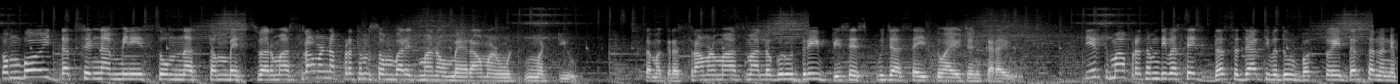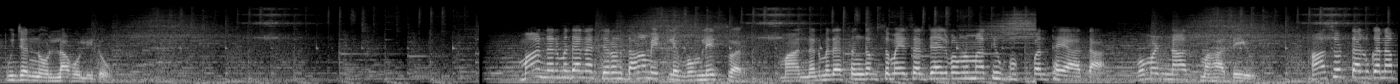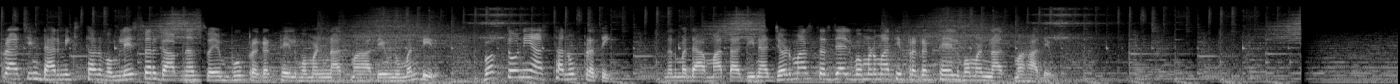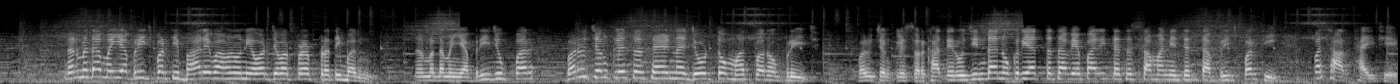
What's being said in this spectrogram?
કંબોઈ દક્ષિણના મિની સોમનાથ સ્તંભેશ્વરમાં શ્રાવણના પ્રથમ સોમવારે જ માનવ મહેરામણ ઉમટ્યું. સમગ્ર શ્રાવણ માસમાં લઘુરુદ્રી વિશેષ પૂજા સહિતનું આયોજન કરાયું. તીર્થમાં પ્રથમ દિવસે દસ હજારથી વધુ ભક્તોએ દર્શન અને પૂજનનો લાવો લીધો. માં નર્મદાના ચરણધામ એટલે વમલેશ્વર. માં નર્મદા સંગમ સમયે સર્જાયેલ વમણમાંથી ઉત્પન્ન થયા હતા. વમણનાથ મહાદેવ. હાંસોડ તાલુકાના પ્રાચીન ધાર્મિક સ્થળ વમલેશ્વર ગામના સ્વયંભૂ પ્રગટ થયેલ વમણનાથ મહાદેવનું મંદિર ભક્તોની આસ્થાનું પ્રતીક. નર્મદા માતાજીના જળમાં સર્જાયેલ વમણમાંથી પ્રગટ થયેલ વમણનાથ મહાદેવ. નર્મદા મૈયા બ્રિજ પરથી ભારે વાહનોની અવરજવર પર પ્રતિબંધ. નર્મદા મૈયા બ્રિજ ઉપર ભરૂચ અંકલેશ્વર શહેરને જોડતો મહત્વનો બ્રિજ. ભરૂચ અંકલેશ્વર ખાતે રોજિંદા નોકરિયાત તથા વેપારી તથા સામાન્ય જનતા બ્રિજ પરથી પસાર થાય છે.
